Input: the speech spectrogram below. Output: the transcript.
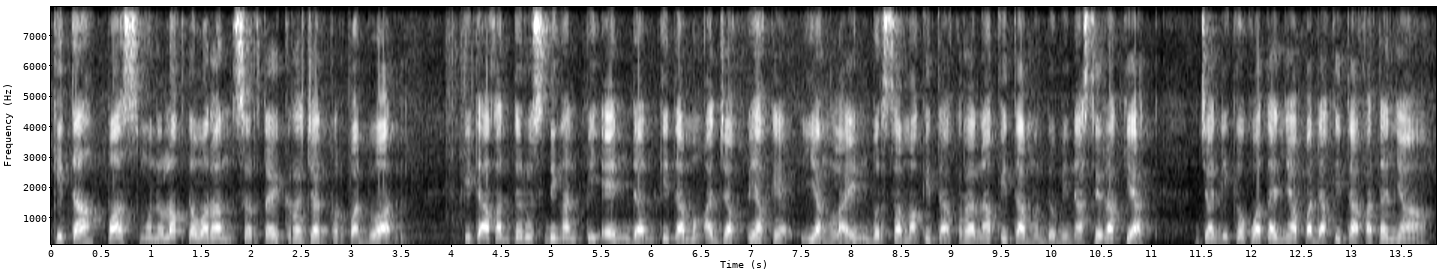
Kita PAS menolak tawaran sertai kerajaan perpaduan. Kita akan terus dengan PN dan kita mengajak pihak yang lain bersama kita kerana kita mendominasi rakyat. Jadi kekuatannya pada kita katanya.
